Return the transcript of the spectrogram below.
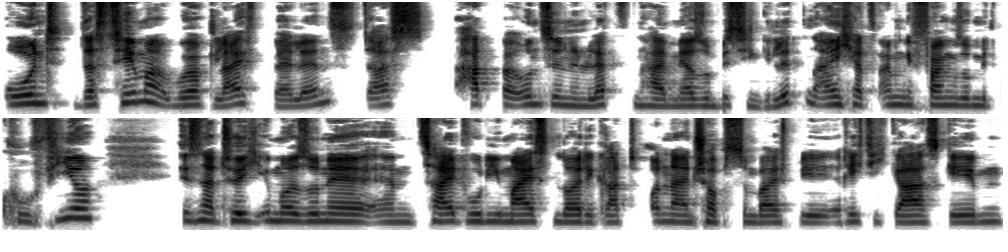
Und das Thema Work-Life-Balance, das hat bei uns in dem letzten halben Jahr so ein bisschen gelitten. Eigentlich hat es angefangen so mit Q4 ist natürlich immer so eine ähm, Zeit, wo die meisten Leute gerade Online-Shops zum Beispiel richtig Gas geben.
